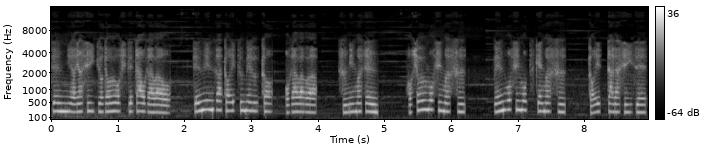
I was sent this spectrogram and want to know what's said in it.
前に怪しい挙動をしてた小川を、店員が問い詰めると、小川は、すみません。保証もします。弁護士もつけます。と言ったらしいぜ。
